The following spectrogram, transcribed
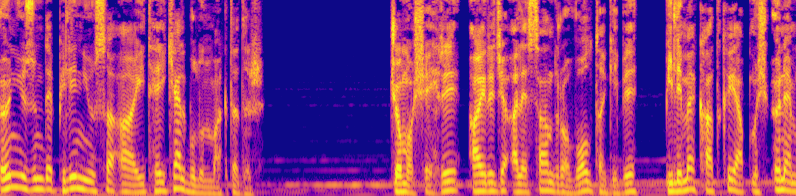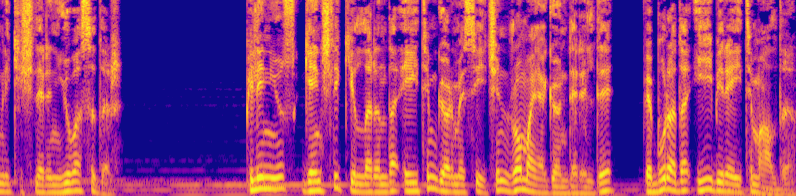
ön yüzünde Plinius'a ait heykel bulunmaktadır. Como şehri ayrıca Alessandro Volta gibi bilime katkı yapmış önemli kişilerin yuvasıdır. Plinius gençlik yıllarında eğitim görmesi için Roma'ya gönderildi ve burada iyi bir eğitim aldı.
